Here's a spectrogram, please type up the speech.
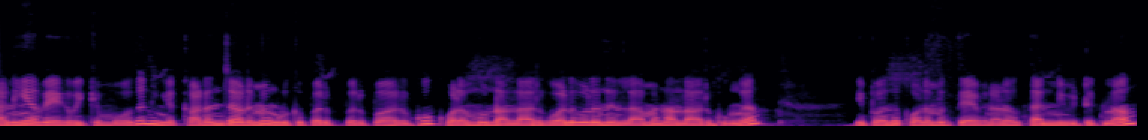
தனியாக வேக வைக்கும்போது நீங்கள் கடைஞ்சாலுமே உங்களுக்கு பருப்பு பருப்பாக இருக்கும். குழம்பும் நல்லாயிருக்கும் வலுவலுன்னு இல்லாமல் நல்லாயிருக்குங்க இப்போ வந்து குழம்புக்கு தேவையான அளவுக்கு தண்ணி விட்டுக்கலாம்.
